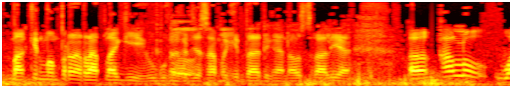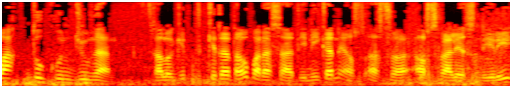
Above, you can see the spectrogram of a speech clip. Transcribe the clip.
makin mempererat lagi hubungan Betul, kerjasama iya. kita dengan Australia. Eh, kalau waktu kunjungan, kalau kita, kita tahu pada saat ini kan Aus- Austra- Australia sendiri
